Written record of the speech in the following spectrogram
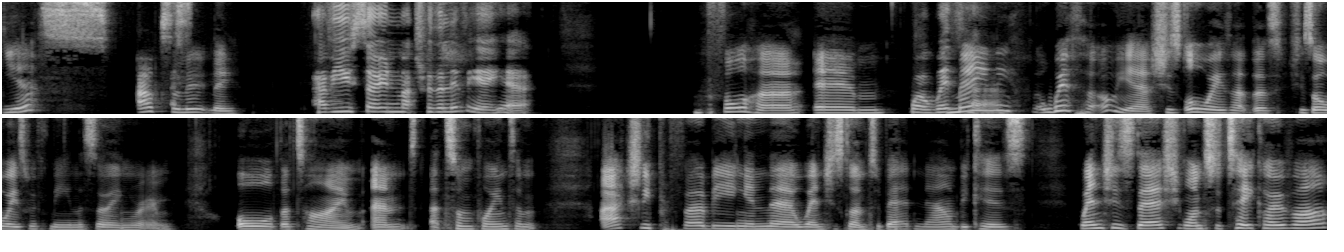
Yes, absolutely. Have you sewn much with Olivia yet? For her, um, Well, with mainly her. with her. Oh yeah, she's always at the. She's always with me in the sewing room, all the time. And at some point, um, I actually prefer being in there when she's gone to bed now because when she's there, she wants to take over.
